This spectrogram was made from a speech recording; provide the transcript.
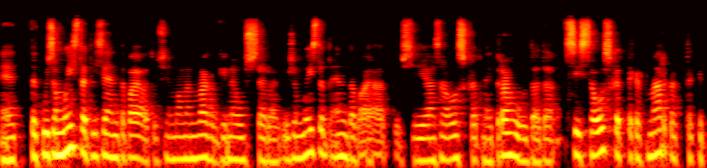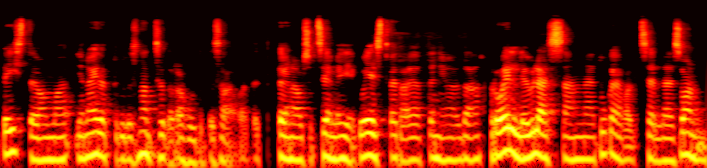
et kui sa mõistad iseenda vajadusi, ma olen vägagi nõus sellega, kui sa mõistad enda vajadusi ja sa oskad neid rahuldada, siis sa oskad tegelikult märgata ka teiste oma ja näidata, kuidas nad seda rahuldada saavad, et tõenäoliselt see meie kui eestvedajate nii-öelda roll ja ülesanne tugevalt selles on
